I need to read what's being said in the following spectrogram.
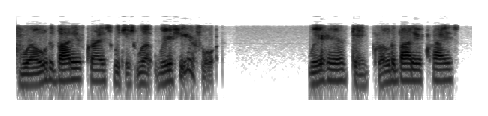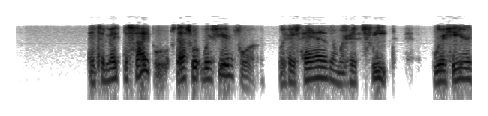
grow the body of Christ, which is what we're here for. We're here to grow the body of Christ and to make disciples. That's what we're here for. We're his hands and we're his feet. We're here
